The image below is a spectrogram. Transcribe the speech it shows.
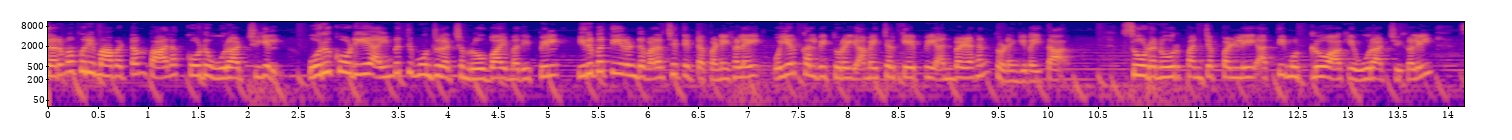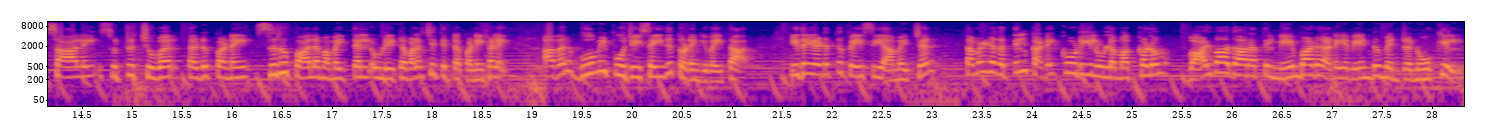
தருமபுரி மாவட்டம் பாலக்கோடு ஊராட்சியில் ஒரு கோடியே ஐம்பத்தி மூன்று லட்சம் ரூபாய் மதிப்பில் இருபத்தி இரண்டு வளர்ச்சி திட்ட பணிகளை உயர்கல்வித்துறை அமைச்சர் கே பி அன்பழகன் தொடங்கி வைத்தார். சூடனூர் பஞ்சப்பள்ளி அத்திமுட்லு ஆகிய ஊராட்சிகளில் சாலை சுற்றுச்சுவர் தடுப்பணை சிறு பாலம் அமைத்தல் உள்ளிட்ட வளர்ச்சி திட்ட பணிகளை அவர் பூமி பூஜை செய்து தொடங்கி வைத்தார். இதையடுத்து பேசிய அமைச்சர் தமிழகத்தில் கடைக்கோடியில் உள்ள மக்களும் வாழ்வாதாரத்தில் மேம்பாடு அடைய வேண்டும் என்ற நோக்கில்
